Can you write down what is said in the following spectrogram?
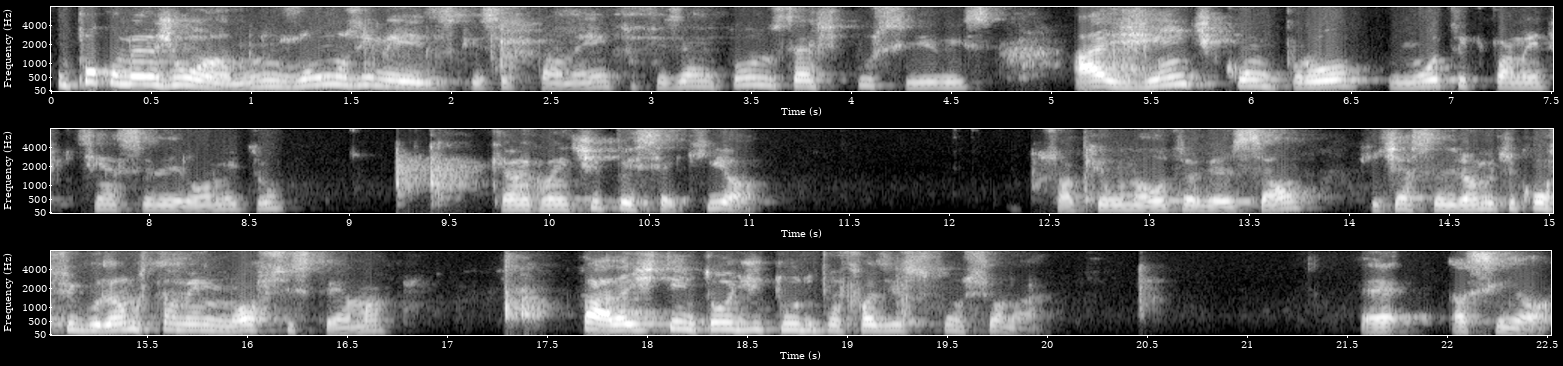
um pouco menos de um ano, uns 11 meses com esse equipamento. Fizemos todos os testes possíveis. A gente comprou um outro equipamento que tinha acelerômetro, que é um equipamento tipo esse aqui, ó. Só que uma outra versão, que tinha acelerômetro, e configuramos também no nosso sistema. Cara, a gente tentou de tudo para fazer isso funcionar. É assim, ó.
